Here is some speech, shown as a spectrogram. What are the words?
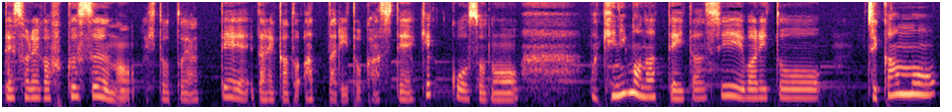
でそれが複数の人とやって誰かと会ったりとかして結構その、まあ、気にもなっていたし割と時間も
